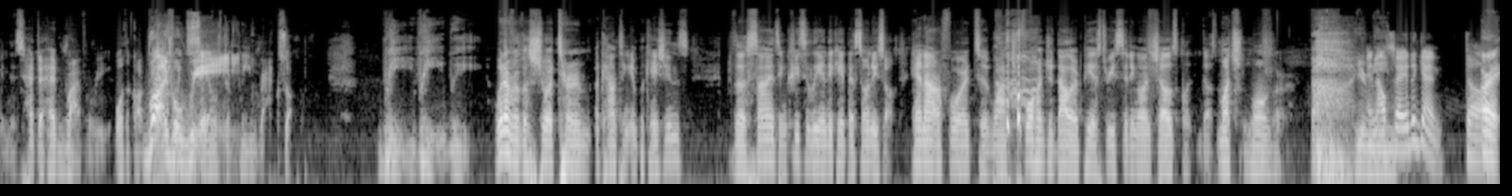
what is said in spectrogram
in this head-to-head rivalry, or the gargantuan Rivalry. sales that we racks up. We, we, we. Whatever the short-term accounting implications, the signs increasingly indicate that Sony sells cannot afford to watch $400 PS3 sitting on shelves collecting dust much longer. You're and mean. I'll say it again. Duh. all right.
